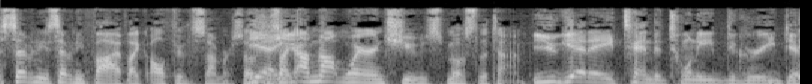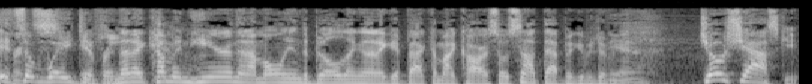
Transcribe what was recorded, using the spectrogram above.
70 75 like all through the summer. So it's Yeah, just like you- I'm not wearing shoes most of the time. You get a 10 to 20 degree difference. It's a way different. heat. Then I come in here, and then I'm only in the building, and then I get back in my car, so it's not that big of a difference. Yeah. Joe Shasky.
